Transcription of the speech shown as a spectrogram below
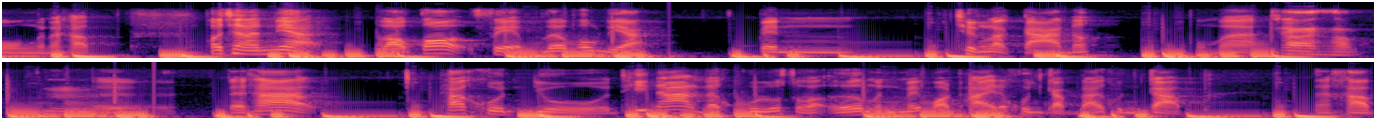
งงๆนะครับ เพราะฉะนั้นเนี่ยเราก็เสพเรื่องพวกเนี้ยเป็นเชิงหลักการเนาะผมว่าใช่ครับอืมเออแต่ถ้า ถ้าคุณอยู่ที่นั่นแล้วคุณรู้สึกว่าเออมันไม่ปลอดภัยแล้วคุณกลับได้คุณกลับนะครับ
